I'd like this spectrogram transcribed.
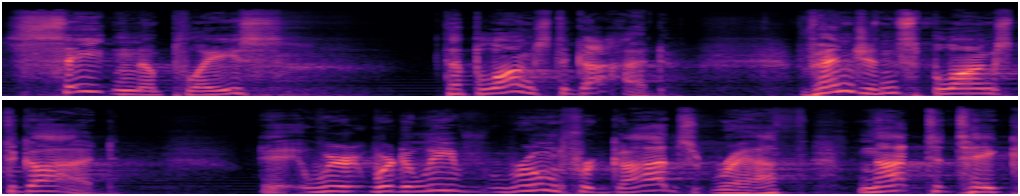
Satan a place that belongs to God. Vengeance belongs to God. We're, we're to leave room for God's wrath, not to take,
